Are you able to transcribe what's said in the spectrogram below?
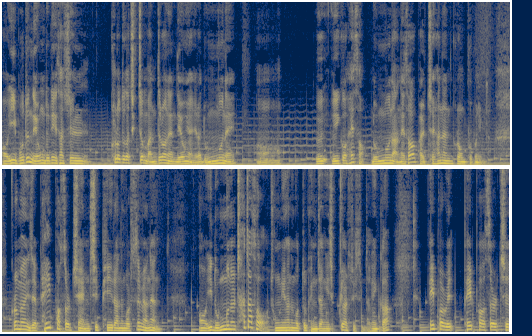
어, 이 모든 내용들이 사실 클로드가 직접 만들어낸 내용이 아니라 논문에 어, 의, 의거해서 논문 안에서 발췌하는 그런 부분입니다. 그러면 이제 페이퍼 서치 MCP라는 걸 쓰면은 어, 이 논문을 찾아서 정리하는 것도 굉장히 쉽게 할 수 있습니다. 그러니까 페이퍼 리, 페이퍼 서치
